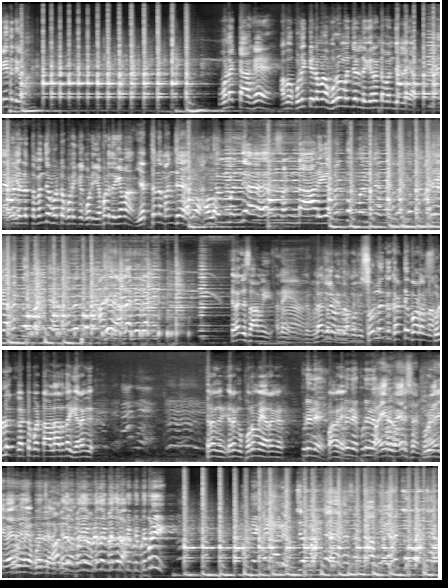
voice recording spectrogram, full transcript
உனக்காக அவ குளிக்கணும்னா ஒரு மஞ்சள் இரண்டு மஞ்சள் ஏழு எடுத்த மஞ்சள் போட்டு குளிக்க கூடிய எப்படி தெரியுமா? எத்தனை மஞ்ச? அஞ்சம் மஞ்ச சண்டாடி இறக்கும் மஞ்ச அது இறக்கும் மஞ்ச அது அழகு கண். இறங்கு சாமி. அண்ணே இந்த விழாக்கள் சொல்லுக்கு கட்டுப்படணும். சொல்லுக்கு கட்டுப்பட்ட ஆளா இருந்தா இறங்கு. இறங்கு இறங்கு பொறுமை இறங்கு இப்படினே வாங்கண்ணே. இப்படினே இப்படினே வயிறு வயிறு சாமி வயிறு வயிறு பொறுமையா வயிறு பிடிச்சு வயிறு. அடிக்கிறது. மெதுவா, மெதுவா, மெதுவா, மெதுவா. இப்படி இப்படி இப்படி அப்படியே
